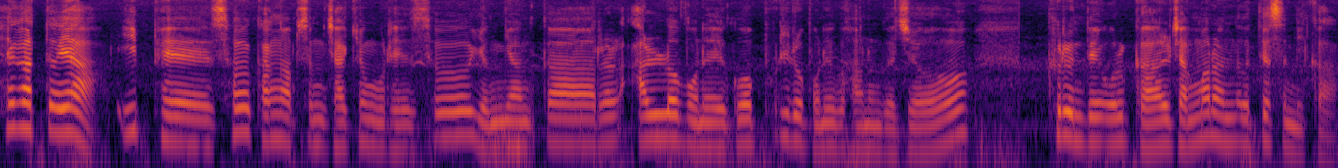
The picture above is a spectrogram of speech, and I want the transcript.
해가 떠야 잎에서 강압성 작용을 해서 영양가를 알로 보내고 뿌리로 보내고 하는 거죠. 그런데 올 가을 장마는 어땠습니까?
